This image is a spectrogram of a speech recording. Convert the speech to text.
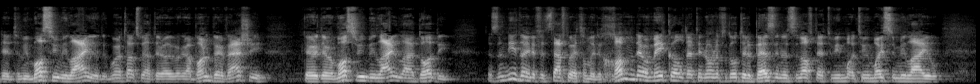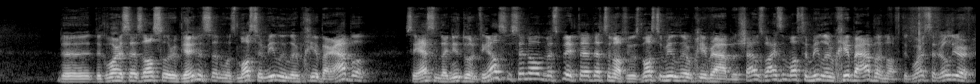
to be Mosri Milayu, the Gemara talks about the Rabbanon Bervashi, they're, they're Mosri Milayu La Dodi. Doesn't need that if it's that way. I told me the Chum, they were makel that they don't have to go to the Bezin. It's enough that to be to be Milayu. The the Gemara says also Rabbi Yonason was Mosri Milayu Rabbi Barabba. So he asked him, "Do I need to do anything else?" He said, "No, Mespik, that, that's enough." He was Mosri Milayu Rabbi Barabba. Shaz, why is it Mosri Milayu Rabbi Barabba enough? The Gemara said earlier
